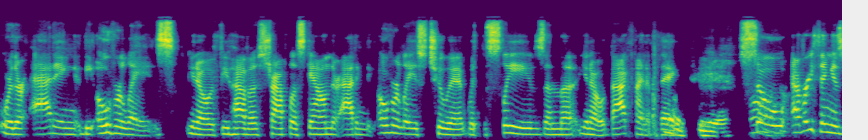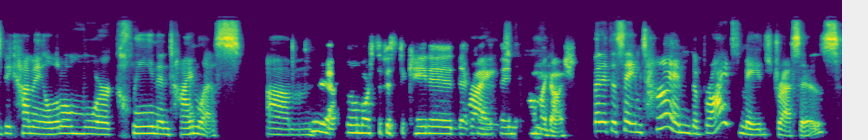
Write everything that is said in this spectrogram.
or they're adding the overlays you know if you have a strapless gown they're adding the overlays to it with the sleeves and the you know that kind of thing Oh, cool. so Oh. everything is becoming a little more clean and timeless um yeah, a little more sophisticated, that kind Right. of thing. Oh my gosh. but at the same time the bridesmaids dresses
